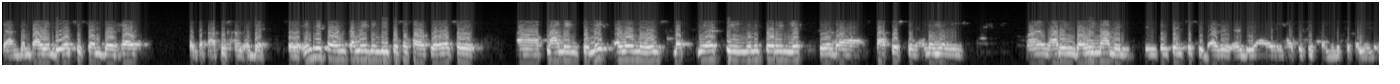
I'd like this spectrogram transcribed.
sa Bantayan, they also send their help pagkatapos ng event. So in return, kami din dito sa South, we're also uh, planning to make our moves but we are still monitoring yet for the status kung ano yung maaaring gawin namin in consensus with other LDR and offices sa municipal level.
